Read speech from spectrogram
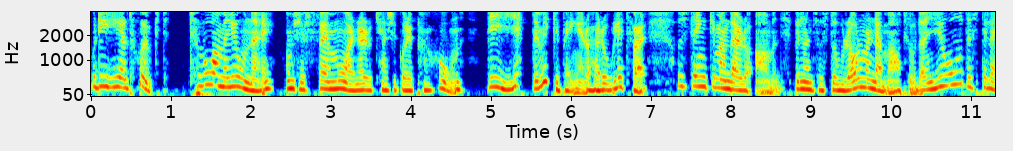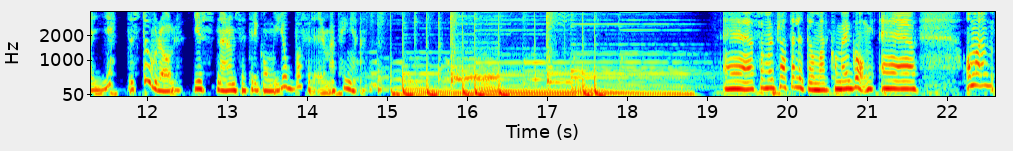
Och det är ju helt sjukt. 2 miljoner om 25 år när du kanske går i pension. Det är ju jättemycket pengar att ha roligt för. Och så tänker man där då, ja men det spelar inte så stor roll med den där matlådan. Jo, det spelar jättestor roll just när de sätter igång och jobbar för dig, de här pengarna. Eh, så om vi pratar lite om att komma igång. Eh, om man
